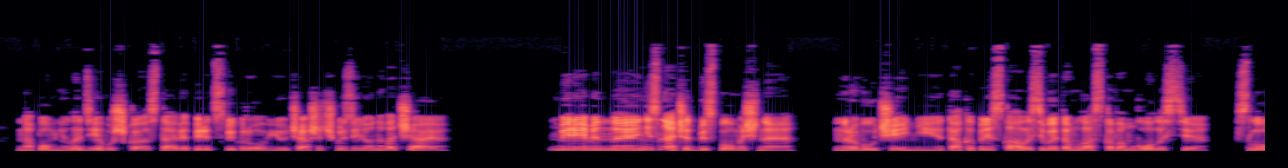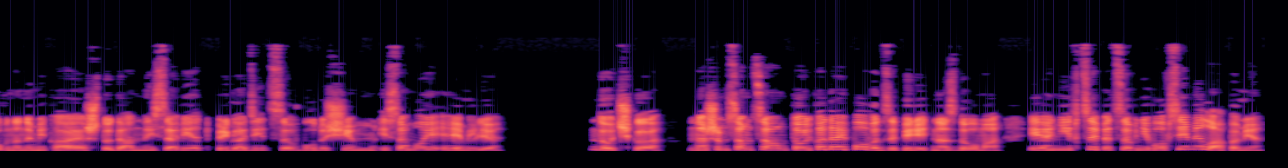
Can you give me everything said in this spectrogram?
— напомнила девушка, ставя перед свекровью чашечку зеленого чая. «Беременная не значит беспомощная». Нравоучение так и плескалось в этом ласковом голосе, словно намекая, что данный совет пригодится в будущем и самой Эмили. «Дочка, нашим самцам только дай повод запереть нас дома, и они вцепятся в него всеми лапами.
